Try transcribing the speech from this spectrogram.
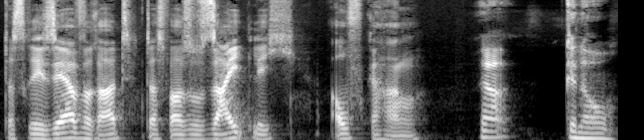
das Reserverad, das war so seitlich aufgehangen. Ja, genau.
